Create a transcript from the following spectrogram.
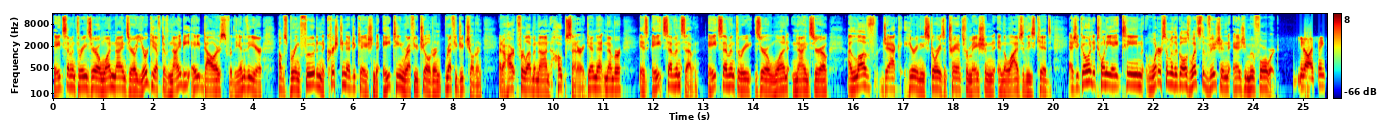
873 0190. Your gift of $98 for the end of the year helps bring food and a Christian education to 18 refugee children, refugee children at a Heart for Lebanon Hope Center. Again, that number is 877 873 0190. I love, Jack, hearing these stories of transformation in the lives of these kids. As you go into 2018, what are some of the goals? What's the vision as you move forward? You know, I think,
